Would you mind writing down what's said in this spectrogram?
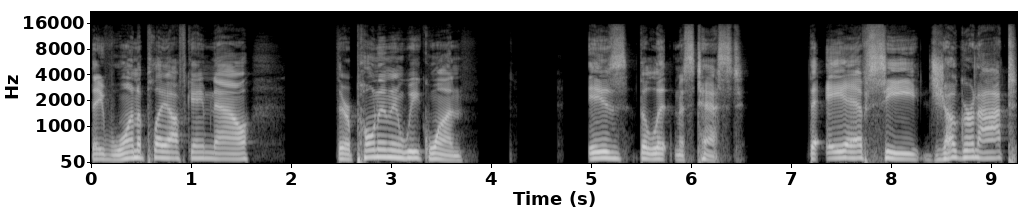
They've won a playoff game now. Their opponent in week one is the litmus test the AFC juggernaut,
